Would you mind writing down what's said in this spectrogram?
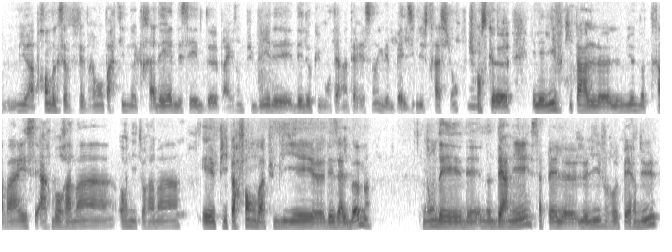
mieux apprendre, donc ça fait vraiment partie de notre ADN d'essayer de, par exemple, publier des, documentaires intéressants avec des belles illustrations. Je pense que les livres qui parlent le mieux de notre travail, c'est Arborama, Ornithorama, et puis parfois on va publier euh, des albums dont des, notre dernier s'appelle euh, Le livre perdu.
